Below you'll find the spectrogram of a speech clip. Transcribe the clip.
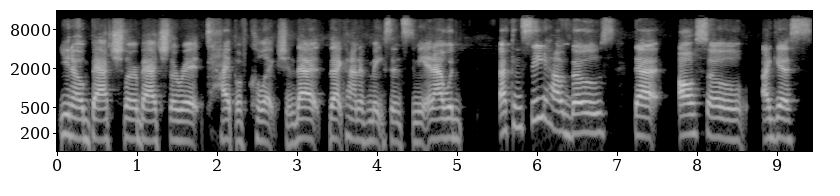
you know bachelor bachelorette type of collection. That that kind of makes sense to me. And i would i can see how those that also i guess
